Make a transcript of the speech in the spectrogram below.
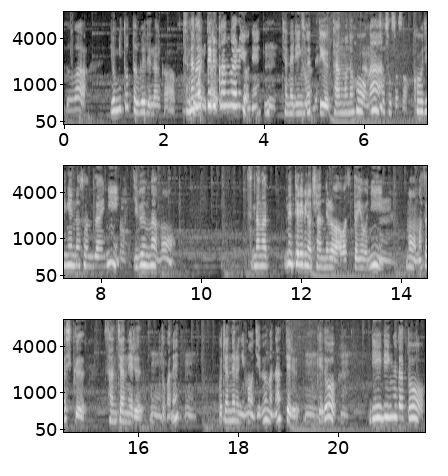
グは、読み取った上でなんか、つながってる感があるよね。に変える。チャネリングっていう単語の方うん。が。高次元の存在にうん自分がもう、つながっ、ね、テレビのチャンネルを合わせたように、もうまさしく3チャンネルうん。とかね、うん。5チャンネルにも自分がなってるうん。けど、うんリーディングだと、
